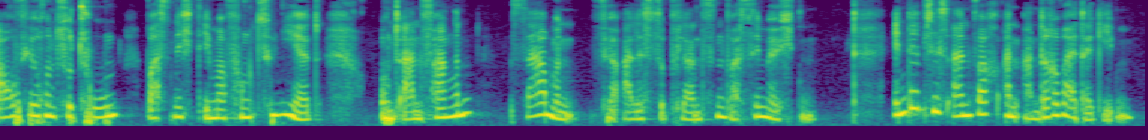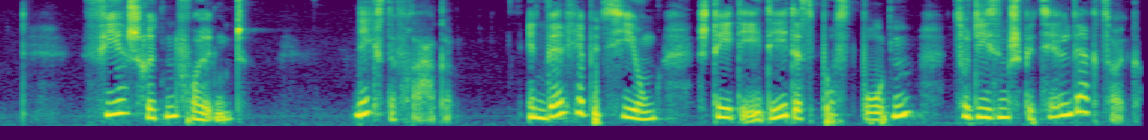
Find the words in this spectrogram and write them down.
aufhören zu tun, was nicht immer funktioniert und anfangen, Samen für alles zu pflanzen, was Sie möchten indem Sie es einfach an andere weitergeben. Vier Schritten folgend. Nächste Frage. In welcher Beziehung steht die Idee des Postboten zu diesem speziellen Werkzeug?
